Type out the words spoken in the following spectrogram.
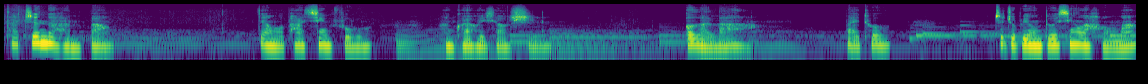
他真的很棒，但我怕幸福很快会消失。欧啦啦，拜托。这就不用多心了，好吗？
